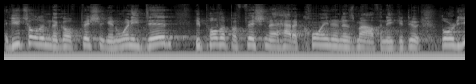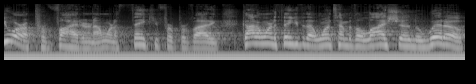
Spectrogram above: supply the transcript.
and you told him to go fishing. And when he did, he pulled up a fish and it had a coin in his mouth, and he could do it. Lord, you are a provider, and I want to thank you for providing. God, I want to thank you for that one time with Elisha and the widow,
